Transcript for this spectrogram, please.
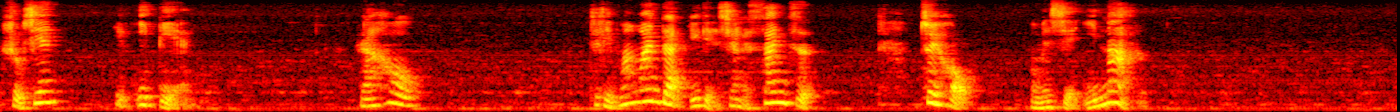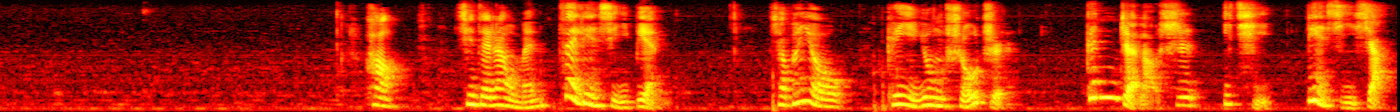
首先有一点，然后这里弯弯的，有点像个三字。最后我们写一捺。好，现在让我们再练习一遍，小朋友。可以用手指跟着老师一起练习一下。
